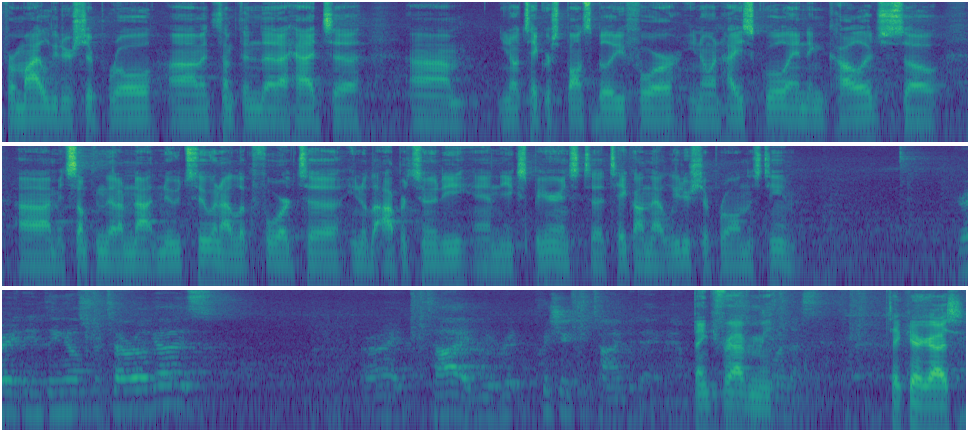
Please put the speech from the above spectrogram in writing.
for my leadership role, um, it's something that I had to, um, you know, take responsibility for, you know, in high school and in college. So um, it's something that I'm not new to, and I look forward to, you know, the opportunity and the experience to take on that leadership role on this team. Great. Anything else for Tyrell, guys? All right, Ty, we appreciate your time today, man. Thank you for having me. Take care, guys.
